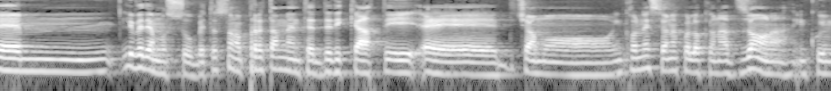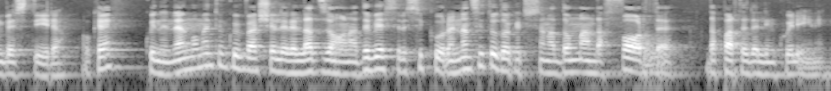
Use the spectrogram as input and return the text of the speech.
Ehm, li vediamo subito, sono prettamente dedicati, eh, diciamo, in connessione a quello che è una zona in cui investire, ok? Quindi nel momento in cui vai a scegliere la zona devi essere sicuro innanzitutto che ci sia una domanda forte da parte degli inquilini.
